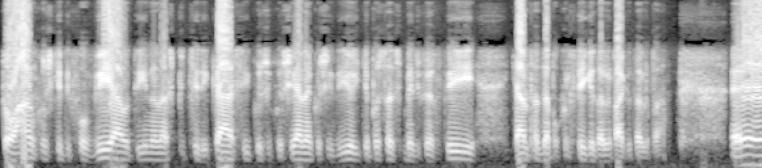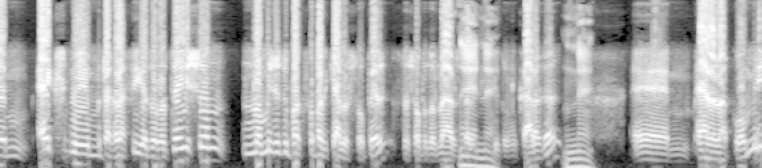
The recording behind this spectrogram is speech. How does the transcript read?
το άγχος και τη φοβία ότι είναι ένας πιτσιρικάς 20, 21, 22 και πώς θα συμπεριφερθεί και αν θα ανταποκριθεί κτλ. κτλ. Ε, έξυπνη μεταγραφή για το rotation. Νομίζω ότι υπάρχει θα πάρει κι άλλο στόπερ, εκτός από τον Άρτα Ε, ναι. και τον Κάργα. Ναι. Ε, έναν ακόμη,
